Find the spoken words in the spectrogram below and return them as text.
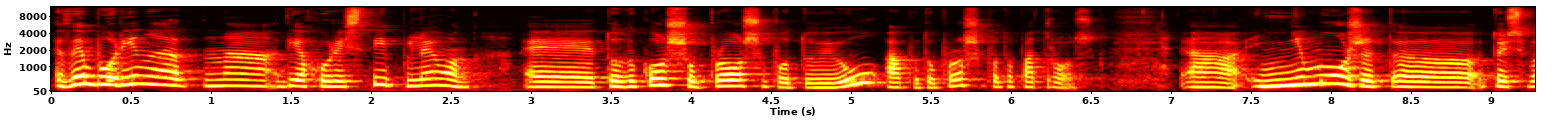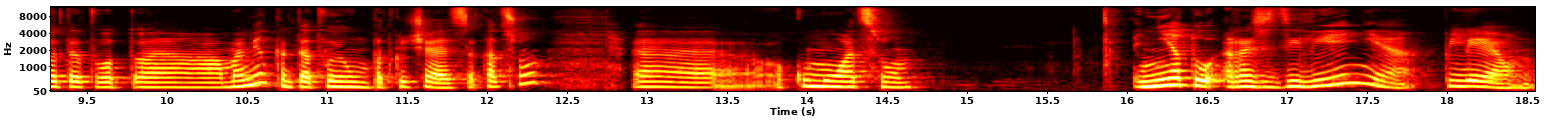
Δεν μπορεί να, να διαχωριστεί πλέον ε, το δικό σου πρόσωπο του Ιού από το πρόσωπο του Πατρός. А, не может, э, то есть вот этот вот э, момент, когда твой ум подключается к отцу, э, к уму отцу, нету разделения плеон,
